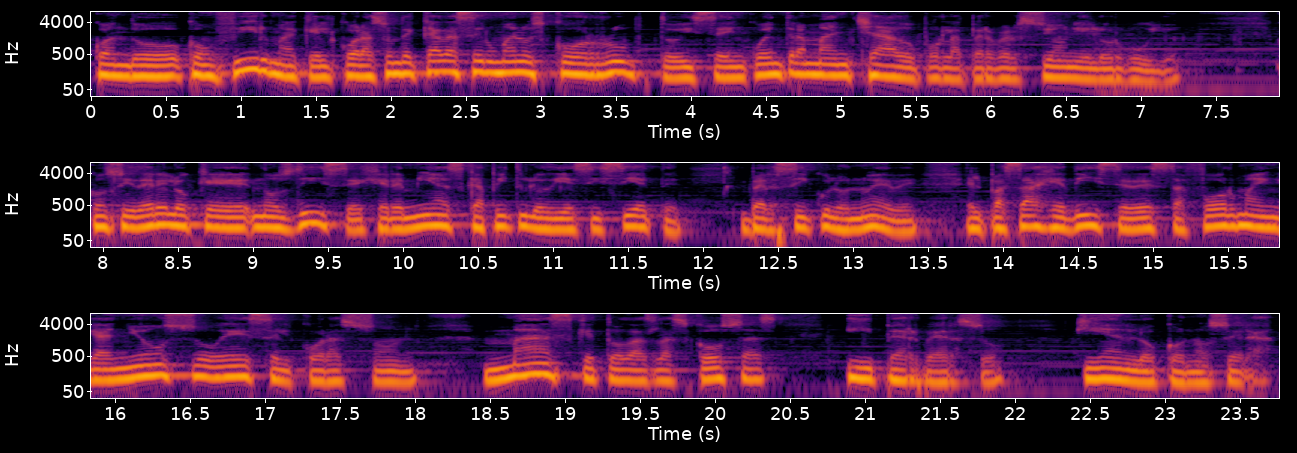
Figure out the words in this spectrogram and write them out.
cuando confirma que el corazón de cada ser humano es corrupto y se encuentra manchado por la perversión y el orgullo. Considere lo que nos dice Jeremías capítulo 17, versículo 9. El pasaje dice de esta forma, engañoso es el corazón, más que todas las cosas, y perverso, ¿quién lo conocerá?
